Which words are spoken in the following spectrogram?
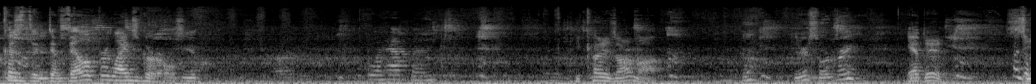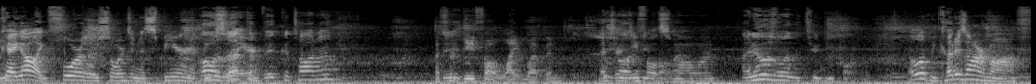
Because the developer likes girls. Yep. What happened? He cut his arm off. Did your sword break? He Yep. did. That's okay, I got like four of those swords and a spear and a Oh, is that slayer. the big katana? That's her default light weapon. That's your Oh, default default small weapon. one. I knew it was one of the two default. Oh look, he cut his arm off.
